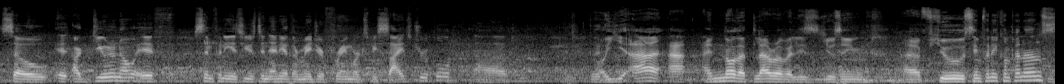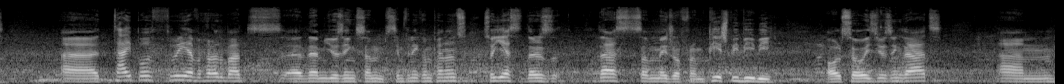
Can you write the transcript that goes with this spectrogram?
So, it, are, do you know if Symfony is used in any other major frameworks besides Drupal? Uh, oh, yeah, I, I, know that Laravel is using a few Symfony components. Uh, TYPO3, I've heard about uh, them using some Symfony components. So yes, there's there's some major from phpBB also is using that. Um,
